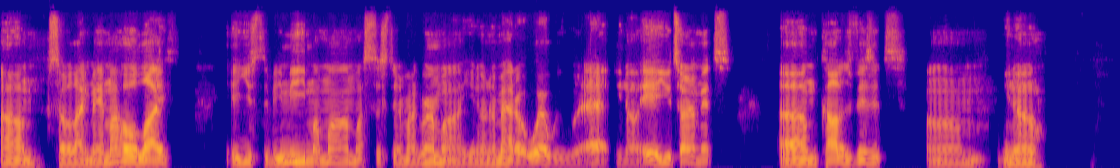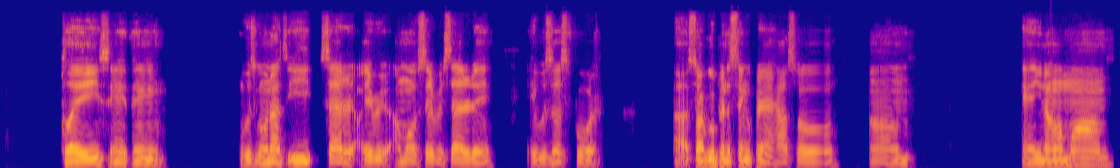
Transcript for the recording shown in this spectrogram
Um, so like man, my whole life it used to be me, my mom, my sister, and my grandma, you know, no matter where we were at, you know, AAU tournaments, um, college visits, um, you know, plays, anything was going out to eat Saturday every almost every Saturday. It was us four. Uh, so I grew up in a single parent household. Um, and you know, my mom,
